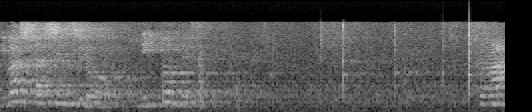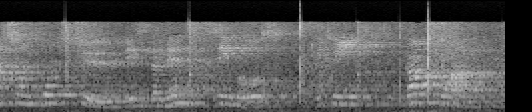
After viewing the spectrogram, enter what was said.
岩下慎次郎日本です The match on court 2 is the men's singles between Gao Huang,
